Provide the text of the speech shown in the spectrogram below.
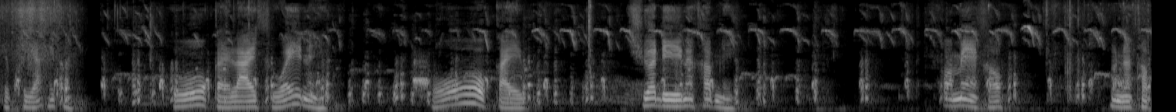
เก็บขยะให้ก่อน โอ้ไก่ลายสวยนี่ โอ้ไก่เชื้อดีนะครับนี่พ่อแม่เขานนะครับ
